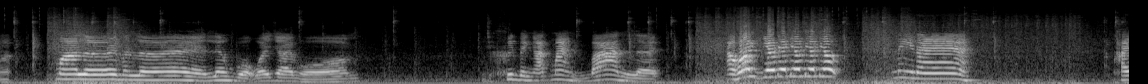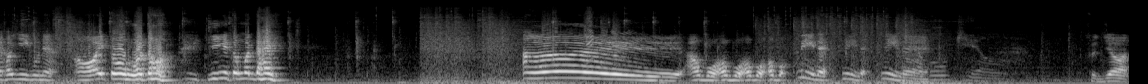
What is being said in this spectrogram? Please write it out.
มามาเลยมาเลย เรื่องบวกไว้ใจผม จะขึ้นไปงัดม่งถึงบ้านเลย เอาเฮ้ยเดี๋ยวเดี๋ยวเดี๋ยวเดี๋ยวนี่แน่ใครเขายิงกูเนี่ย อ๋อไอตัวหัวโตยิงไอตรงบันได เอ้ย เอาบวกเอาบวกเอาบวกเอาบวกนี่แน่นี่แน่นี่แน่ สุดยอด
